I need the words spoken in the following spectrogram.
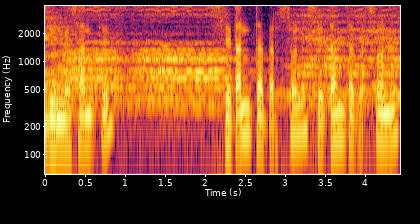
i un mes antes 70 persones, 70 persones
